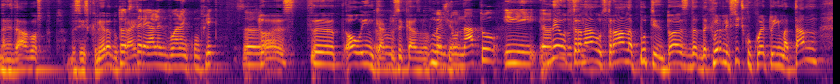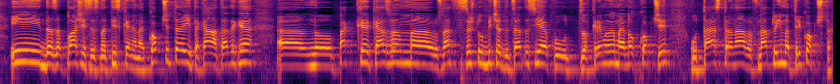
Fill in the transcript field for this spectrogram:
Да не дава Господ. Да се ескалира до Тоест край. Тоест реален военен конфликт Тоест, all-in, както се казва в Между покера. НАТО и. Не от страна, от страна на Путин, т.е. Да, да хвърли всичко, което има там и да заплаши с натискане на копчета и така нататък. А, но пак казвам, руснаците също обичат децата си. Ако в Кремъл има едно копче, от тая страна в НАТО има три копчета.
